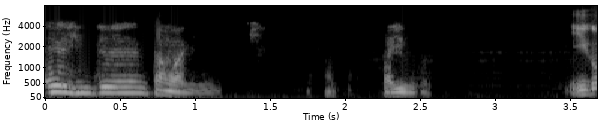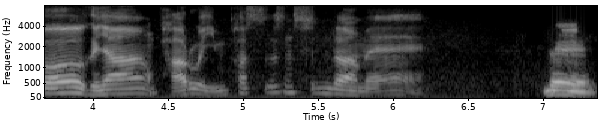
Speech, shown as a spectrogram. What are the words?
제일 힘든 상황이에요. 아이고. 이거 그냥 바로 인파 쓴, 쓴 다음에 네.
